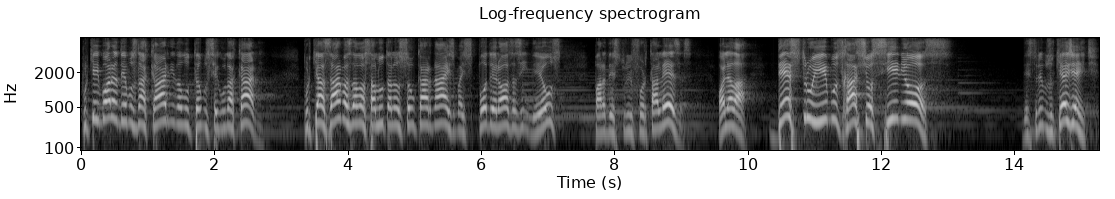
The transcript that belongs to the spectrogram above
Porque embora andemos na carne, não lutamos segundo a carne. Porque as armas da nossa luta não são carnais, mas poderosas em Deus para destruir fortalezas. Olha lá, destruímos raciocínios. Destruímos o que, gente?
